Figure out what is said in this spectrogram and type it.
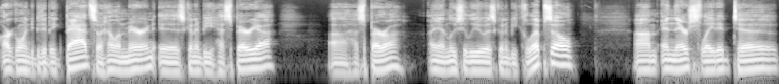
are going to be the big bad. So Helen Mirren is going to be Hesperia uh, Hespera, and Lucy Liu is going to be Calypso. Um, and they're slated to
